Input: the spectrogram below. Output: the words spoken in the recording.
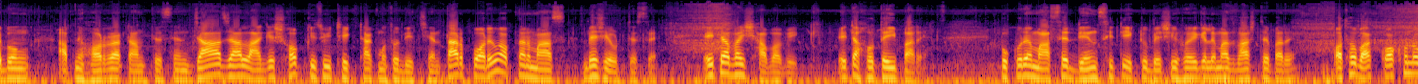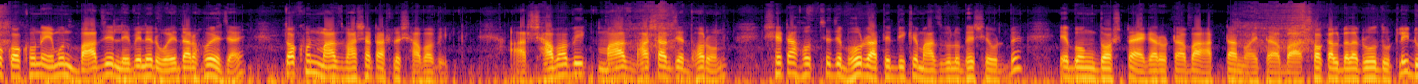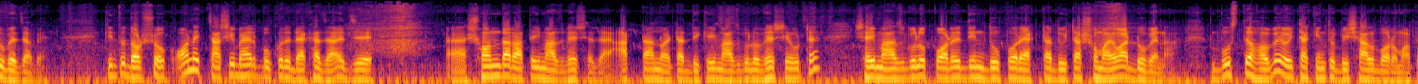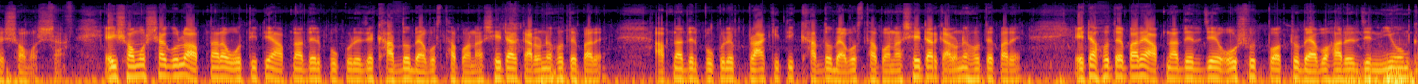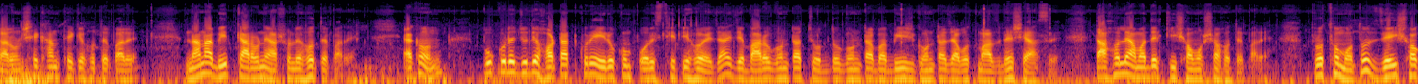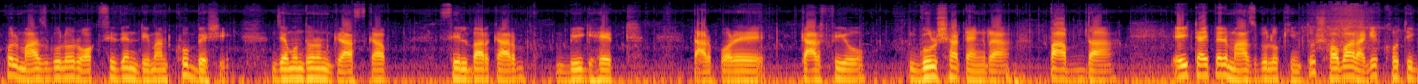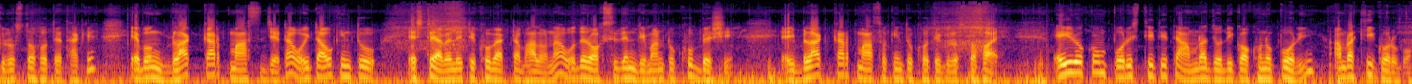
এবং আপনি হররা টানতেছেন, যা যা লাগে সব কিছুই ঠিকঠাক মতো দিচ্ছেন। তারপরেও আপনার মাছ ভেসে উঠতেছে। এটা ভাই স্বাভাবিক, এটা হতেই পারে। পুকুরে মাছের ডেনসিটি একটু বেশি হয়ে গেলে মাছ ভাসতে পারে। অথবা কখনো কখনো এমন বাজে লেভেলের ওয়েদার হয়ে যায়, তখন মাছ ভাসাটা আসলে স্বাভাবিক। আর স্বাভাবিক মাছ ভাসার যে ধরন, সেটা হচ্ছে যে ভোর রাতের দিকে মাছগুলো ভেসে উঠবে এবং দশটা, এগারোটা বা আটটা, নয়টা বা সকালবেলা রোদ উঠলেই ডুবে যাবে। কিন্তু দর্শক, অনেক চাষি ভাইয়ের পুকুরে দেখা যায় যে সন্ধ্যা রাতেই মাছ ভেসে যায়। আটটা, নয়টার দিকেই মাছগুলো ভেসে ওঠে। সেই মাছগুলো পরের দিন দুপুর একটা, দুইটার সময়ও আর ডুবে না। বুঝতে হবে, ওইটা কিন্তু বিশাল বড় মাপের সমস্যা। এই সমস্যাগুলো আপনারা অতীতে আপনাদের পুকুরে যে খাদ্য ব্যবস্থাপনা, সেটার কারণে হতে পারে। আপনাদের পুকুরে প্রাকৃতিক খাদ্য ব্যবস্থাপনা, সেটার কারণে হতে পারে। এটা হতে পারে আপনাদের যে ওষুধপত্র ব্যবহারের যে নিয়ম কারণ, সেখান থেকে হতে পারে। নানাবিধ কারণে আসলে হতে পারে। এখন পুকুরে যদি হঠাৎ করে এরকম পরিস্থিতি হয়ে যায় যে বারো ঘণ্টা, চোদ্দ ঘণ্টা বা বিশ ঘণ্টা যাবত মাছ ভেসে আসে, তাহলে আমাদের কি সমস্যা হতে পারে? প্রথমত, যেই সকল মাছগুলোর অক্সিজেন ডিমান্ড খুব বেশি, যেমন ধরুন grass carp, silver carp big head, তারপরে কারফিউ, গুলশা ট্যাংরা, পাবদা এই টাইপের মাছগুলো কিন্তু সবার আগে ক্ষতিগ্রস্ত হতে থাকে এবং ব্ল্যাক কার্প মাছ যেটা, ওইটাও কিন্তু স্টেবিলিটি খুব একটা ভালো না, ওদের অক্সিজেন ডিমান্ডও খুব বেশি। এই ব্ল্যাক কার্প মাছও কিন্তু ক্ষতিগ্রস্ত হয়। এই রকম পরিস্থিতিতে আমরা যদি কখনো পড়ি, আমরা কি করব।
